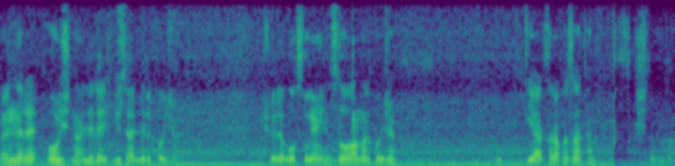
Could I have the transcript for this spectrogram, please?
Önlere orijinalleri, güzelleri koyacağım. Şöyle Volkswagen yazılı olanları koyacağım. Diğer tarafa zaten sıkıştı burada.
